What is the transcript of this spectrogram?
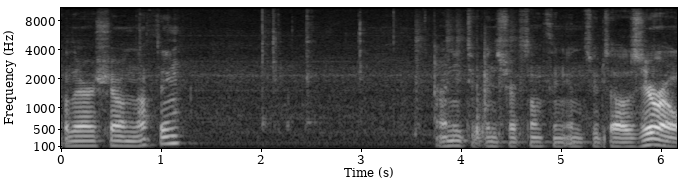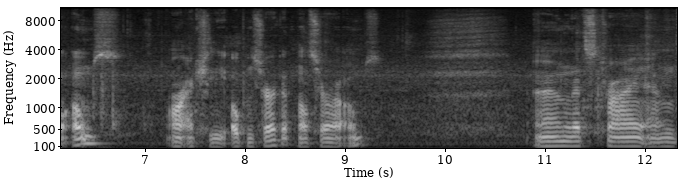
So there shown nothing. I need to insert something into so zero ohms or actually open circuit not zero ohms. And let's try and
